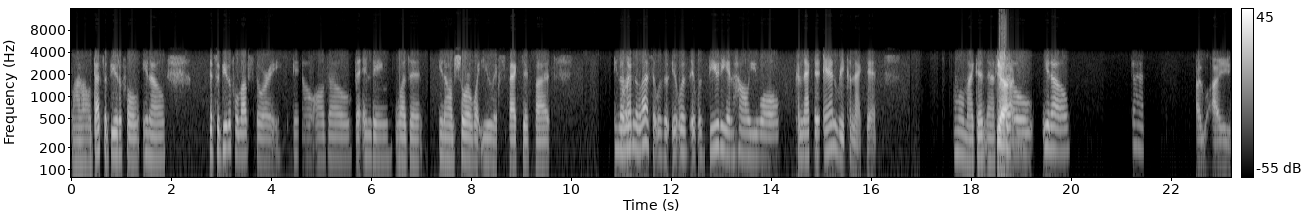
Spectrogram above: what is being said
Wow. That's a beautiful, you know, it's a beautiful love story, you know, although the ending wasn't, you know, I'm sure what you expected, but you know, Right. nevertheless it was it was it was beauty in how you all connected and reconnected. Oh my goodness. Yeah, So, you know, go ahead. I I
